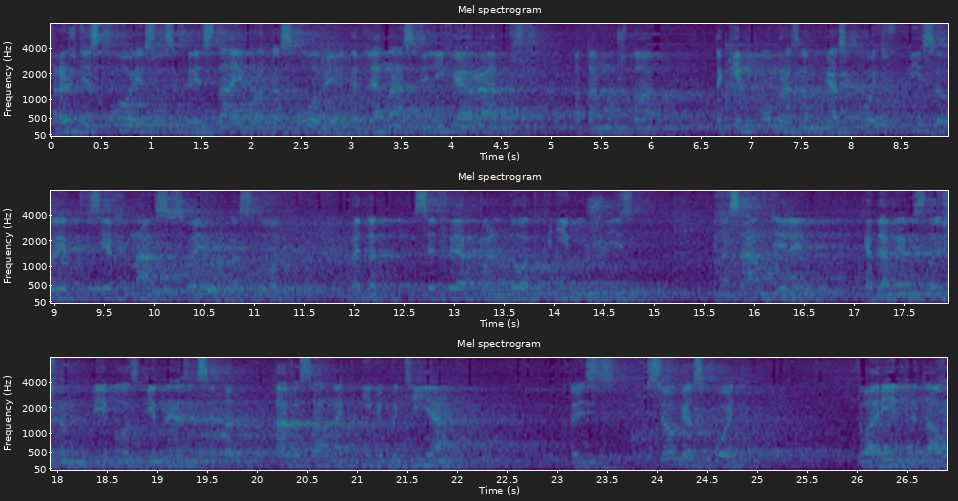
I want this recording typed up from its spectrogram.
Рождество Иисуса Христа, Его родословие – это для нас великая радость потому что таким образом Господь вписывает всех нас в свое родословие, в этот Сефер Тольдот, книгу жизни. И на самом деле, когда мы слышим Библос, Генезис, это та же самая книга Бытия. То есть все Господь творит для того,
